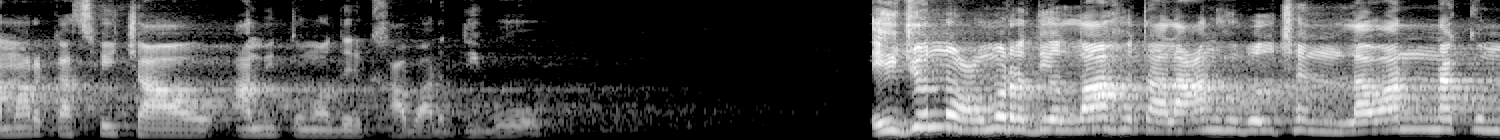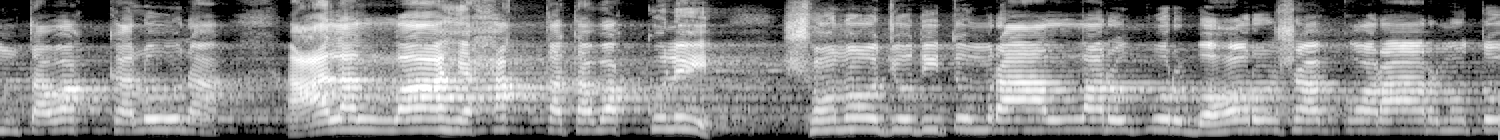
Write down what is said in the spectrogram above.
আমার কাছেই চাও, আমি তোমাদের খাবার দিব। এই জন্য অমর আল্লাহ তালা আনহু বলছেন লাওয়ান্নাকুম তাওয়াক্কালুনা আলাল্লাহ হাক্কা তাওয়াক্কুলি। শোনো, যদি তোমরা আল্লাহর উপর ভরসা করার মতো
